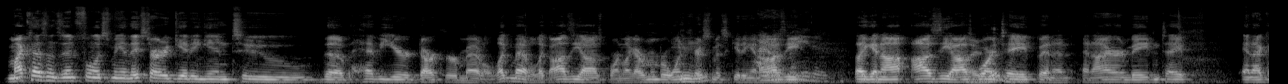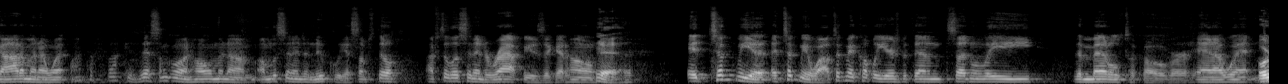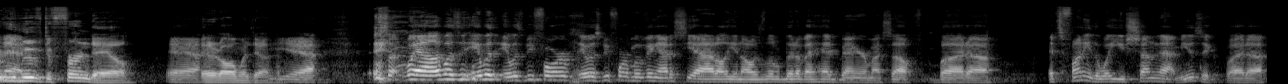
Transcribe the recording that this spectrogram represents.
my cousins influenced me, and they started getting into the heavier, darker metal, like metal, like Ozzy Osbourne. Like I remember one Christmas getting an Ozzy, like an O- Ozzy Osbourne tape and an, an Iron Maiden tape, and I got them, and I went, "What the fuck is this?" I'm going home, and um, I'm listening to Newcleus. I'm still, I'm still listening to rap music at home yeah. it took me a it took me a while. It took me a couple years, but then suddenly the metal took over, and I went. Or you moved to Ferndale, Yeah, and it all went downhill. yeah. So, well, it was it was it was before it was before moving out of Seattle. You know, I was a little bit of a headbanger myself, but uh, it's funny the way you shun that music. But uh,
